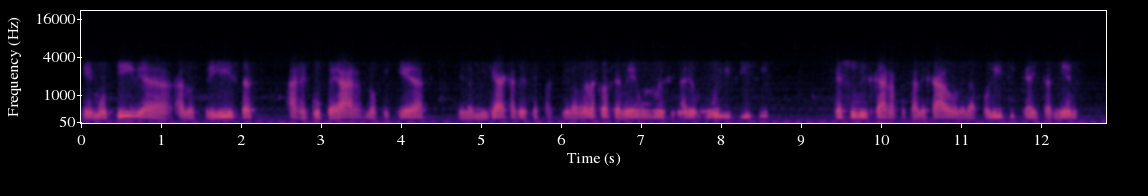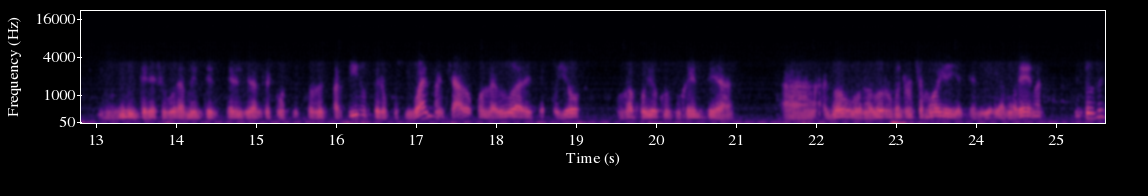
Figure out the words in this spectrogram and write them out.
que motive a, los priistas a recuperar lo que queda de las migajas de ese partido. La verdad la cosa se ve un escenario muy difícil, Jesús Vizcarra pues alejado de la política y también sin ningún interés seguramente en ser el gran reconstructor del partido, pero pues igual manchado con la duda de si apoyó o no apoyó con su gente al nuevo gobernador Rubén Rocha Moya y a, Morena. Entonces,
